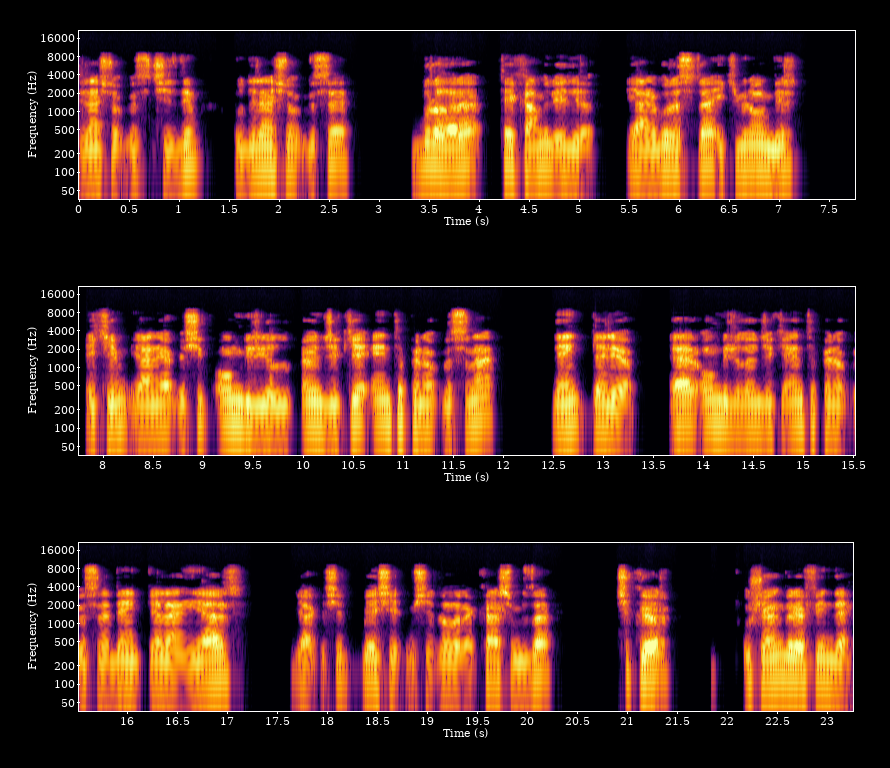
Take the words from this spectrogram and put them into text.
direnç noktası çizdim. Bu direnç noktası buralara tekamül ediyor. Yani burası da 2011 Ekim yani yaklaşık 11 yıl önceki en tepe noktasına denk geliyor. Eğer 11 yıl önceki en tepe noktasına denk gelen yer yaklaşık 5.77 olarak karşımıza çıkıyor uşağın grafiğinde.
